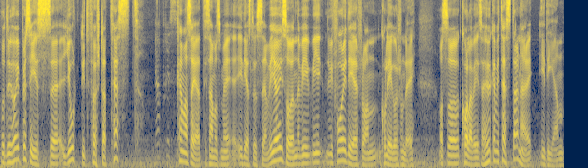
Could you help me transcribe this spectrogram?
Och du har ju precis eh, gjort ditt första test kan man säga tillsammans med Idéslussen. Vi gör ju så, vi, vi, vi får idéer från kollegor som dig och så kollar vi så här, hur kan vi testa den här idén,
